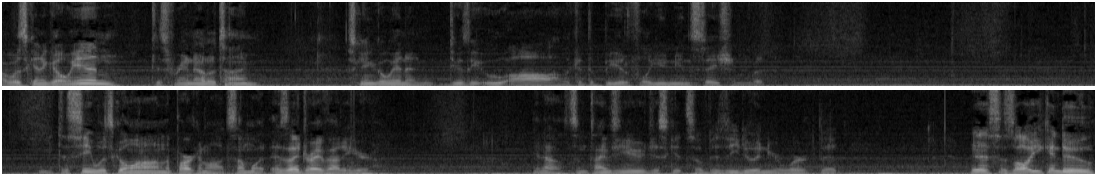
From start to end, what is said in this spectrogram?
I was gonna go in, just ran out of time. I was gonna go in and do the ooh ah, look at the beautiful Union Station, but to see what's going on in the parking lot somewhat as I drive out of here. You know, sometimes you just get so busy doing your work that this is all you can do.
